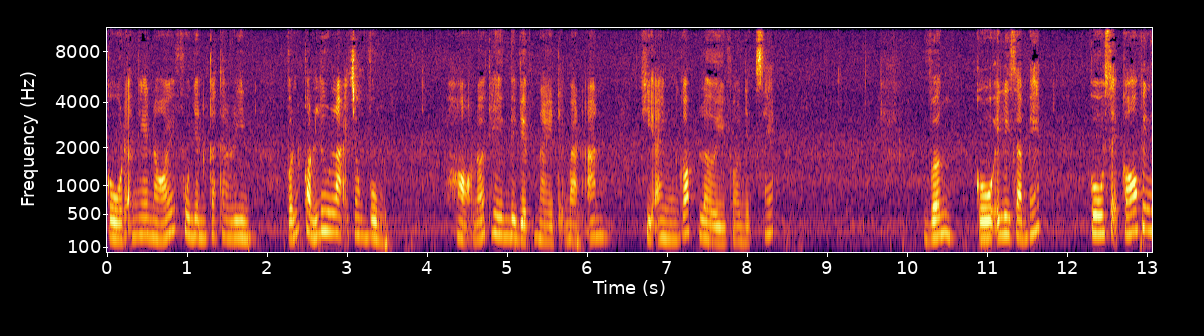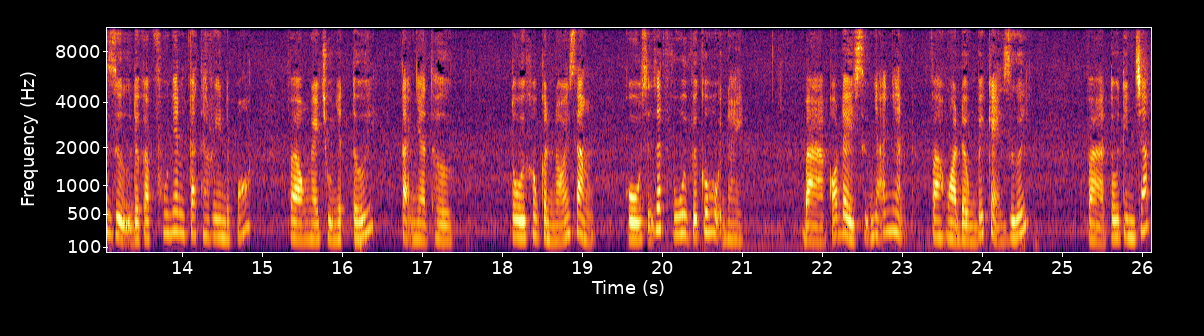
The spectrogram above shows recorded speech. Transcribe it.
Cô đã nghe nói phu nhân Catherine Vẫn còn lưu lại trong vùng. Họ nói thêm về việc này tại bàn ăn Khi anh góp lời vào nhận xét. Vâng, cô Elizabeth Cô sẽ có vinh dự được gặp phu nhân Catherine de port Vào ngày Chủ nhật tới Tại nhà thờ. Tôi không cần nói rằng Cô sẽ rất vui với cơ hội này. Bà có đầy sự nhã nhặn Và hòa đồng với kẻ dưới. Và tôi tin chắc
